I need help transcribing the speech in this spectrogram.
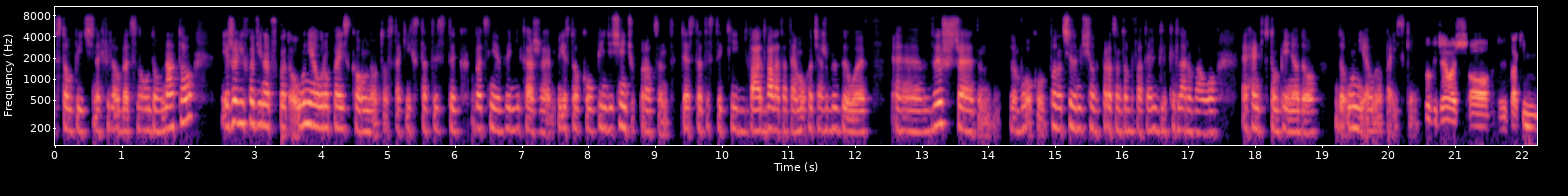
wstąpić na chwilę obecną do NATO. Jeżeli chodzi na przykład o Unię Europejską, no to z takich statystyk obecnie wynika, że jest to około 50%. Te statystyki dwa, dwa lata temu chociażby były e, wyższe, było około ponad 70% obywateli deklarowało chęć wstąpienia do do Unii Europejskiej. Powiedziałaś o y, takim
